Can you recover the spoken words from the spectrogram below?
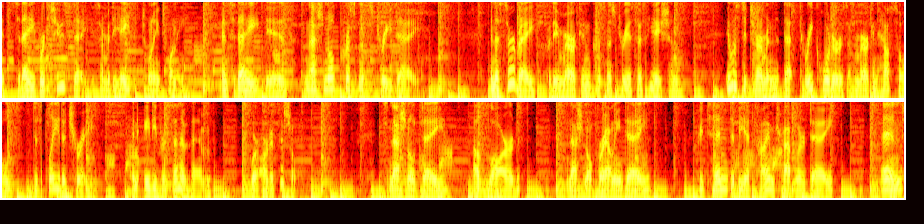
It's today for Tuesday, December the 8th, 2020. And today is National Christmas Tree Day. In a survey for the American Christmas Tree Association, it was determined that three quarters of American households displayed a tree, and 80% of them were artificial. It's National Day of Lard, National Brownie Day, Pretend to be a Time Traveler Day, and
